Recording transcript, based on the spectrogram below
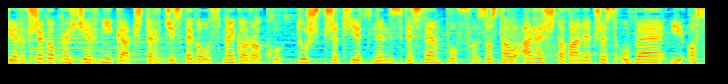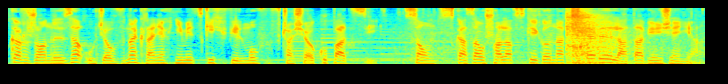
1 października 1948 roku, tuż przed jednym z występów, został aresztowany przez UB i oskarżony za udział w nagraniach niemieckich filmów w czasie okupacji. Sąd skazał Szalawskiego na 4 lata więzienia.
